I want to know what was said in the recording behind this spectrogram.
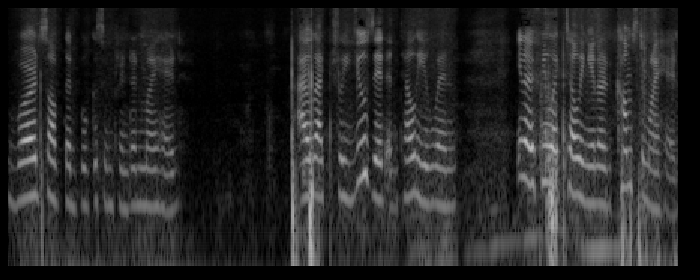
words of that book is imprinted in my head. I will actually use it and tell you when, you know, I feel like telling it or it comes to my head.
